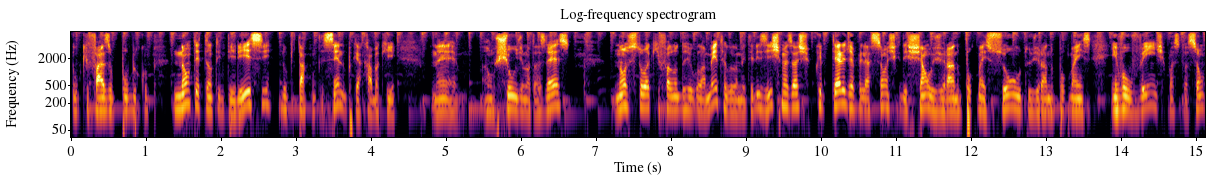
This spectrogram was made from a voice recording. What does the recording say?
o que faz o público não ter tanto interesse no que está acontecendo, porque acaba que né, é um show de notas 10. Não estou aqui falando do regulamento, o regulamento ele existe, mas eu acho que o critério de avaliação, acho que deixar o jurado um pouco mais solto, o jurado um pouco mais envolvente com a situação,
